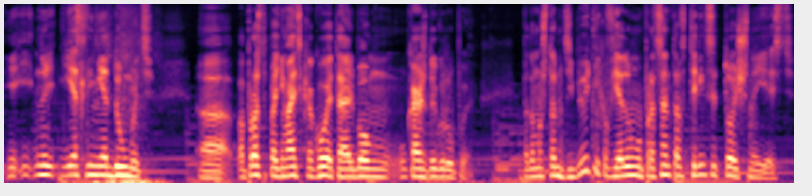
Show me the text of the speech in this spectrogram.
И- и- ну, если не думать, э, а просто понимать, какой это альбом у каждой группы. Потому что там дебютников, я думаю, процентов 30 точно есть.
